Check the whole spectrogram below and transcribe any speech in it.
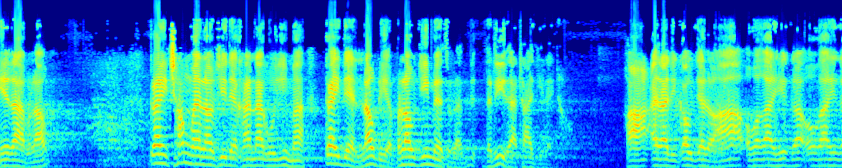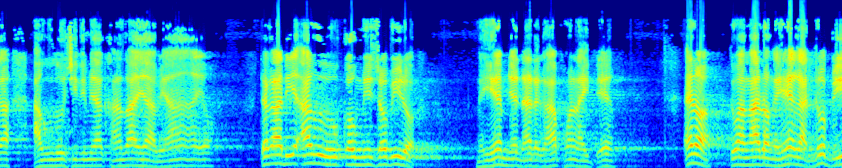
ရဲသားဘယ်လောက်ကိုင်6မိုင်လောက်ရှိတဲ့ခန္ဓာကိုယ်ကြီးမှာကြိုက်တဲ့လောက်တွေကဘယ်လောက်ကြီးမဲ့ဆိုတာတတိသာထားကြည့်လိုက်တော့ ဟာအဲ့ဒါဒီကောက်ကြတော့ဟာဩဃဟိကဩဃဟိကအကုသိုလ်ရှိသည်များခံစားရဗျာရောတခါဒီအကုသိုလ်ကုန်ပြီဆိုပြီးတော့ငရဲမျက်နှာတကားဖွင့်လိုက်တယ်အဲ့တော့သူကငါတော့ငရဲကလွတ်ပြီ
